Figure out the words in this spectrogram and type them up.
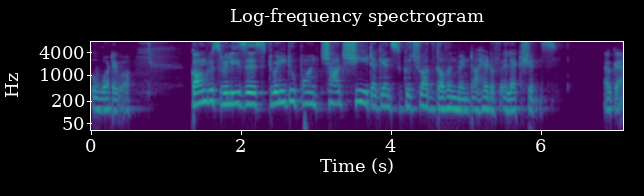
Whatever. Congress releases 22 point charge sheet against Gujarat government ahead of elections. Okay.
